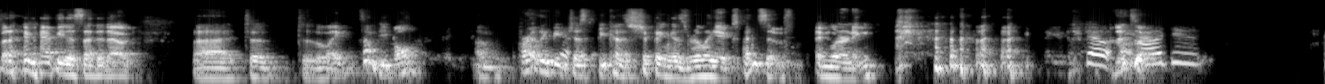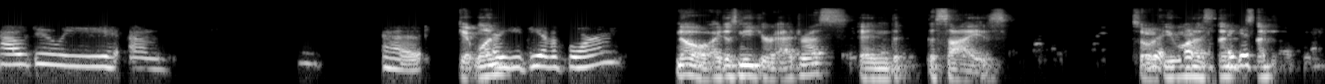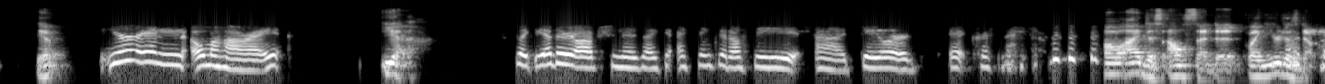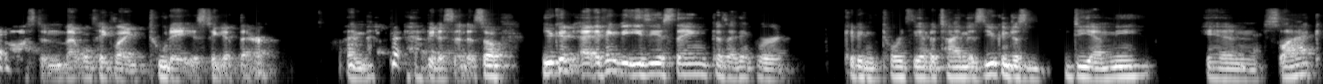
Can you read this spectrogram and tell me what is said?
But I'm happy to send it out, uh, to, to like some people. Um, partly be just because shipping is really expensive, I'm learning. So That's a- how do, how do we, um, uh, Get are one? you, do you have a form? No, I just need your address and the, the size. So if you wanna send, guess- send, yep, You're in Omaha, right? yeah, Like the other option is I, I think that I'll see, uh, Georg at Christmas. oh, I just, I'll send it, like, you're just down in Okay. Austin, that will take like two days to get there. I'm happy to send it, so you can, I, think the easiest thing, cause I think we're getting towards the end of time, is you can just DM me in Slack.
